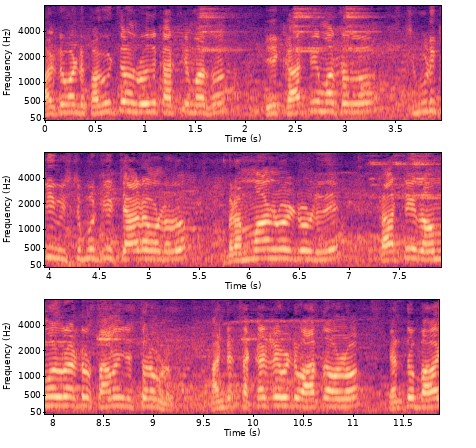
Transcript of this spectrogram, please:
అటువంటి పవిత్రమైన రోజు కార్తీక మాసం. ఈ కార్తీక మాసంలో శివుడికి విష్ణుమూర్తికి తేడా ఉండదు. బ్రహ్మాండమైనటువంటిది. కార్తీక రామోదరాటం స్నానం చేస్తున్నప్పుడు. అంటే చక్కటి వాతావరణం. ఎంతో బాగా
